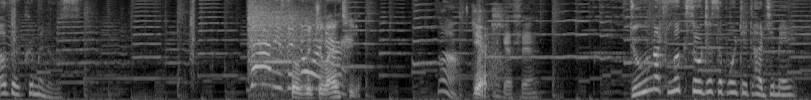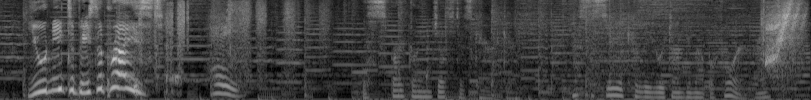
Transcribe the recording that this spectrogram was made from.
other criminals. that is So an order. vigilante. Oh, Yes. I gotcha. Do not look so disappointed, Hajime. You need to be surprised! Hey, The Sparkling Justice character. That's the serial killer you were talking about before, right?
